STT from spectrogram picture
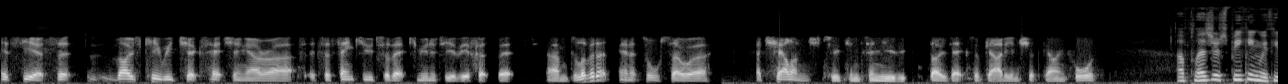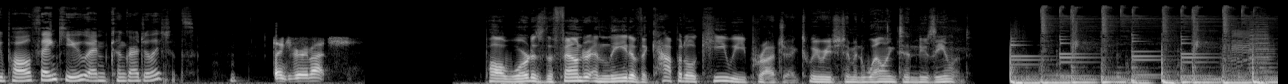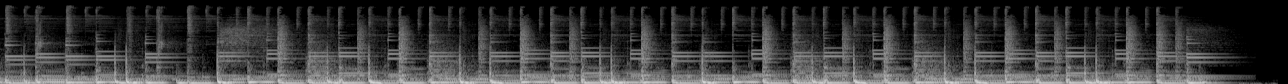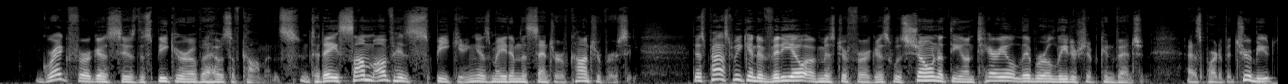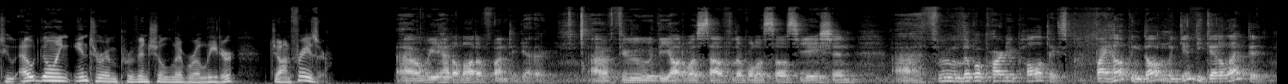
it's yeah it's a, those kiwi chicks hatching are uh, it's a thank you to that community of effort that um, delivered it, and it's also a a challenge to continue those acts of guardianship going forward. A pleasure speaking with you, Paul. Thank you and congratulations. Thank you very much. Paul Ward is the founder and lead of the Capital Kiwi Project. We reached him in Wellington, New Zealand. Greg Fergus is the Speaker of the House of Commons, and today some of his speaking has made him the centre of controversy. This past weekend, a video of Mr. Fergus was shown at the Ontario Liberal Leadership Convention as part of a tribute to outgoing interim provincial Liberal leader John Fraser. Uh, we had a lot of fun together uh, through the Ottawa South Liberal Association, uh, through Liberal Party politics, by helping Dalton McGuinty get elected.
